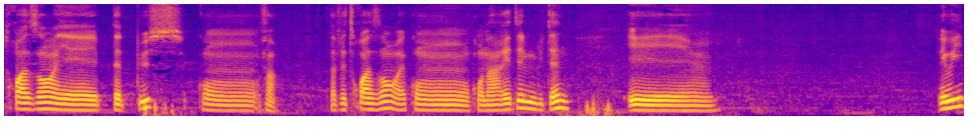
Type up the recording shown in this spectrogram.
3 ans et peut-être plus qu'on... Enfin, ça fait 3 ans ouais, qu'on a arrêté le gluten. Et... Et oui,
